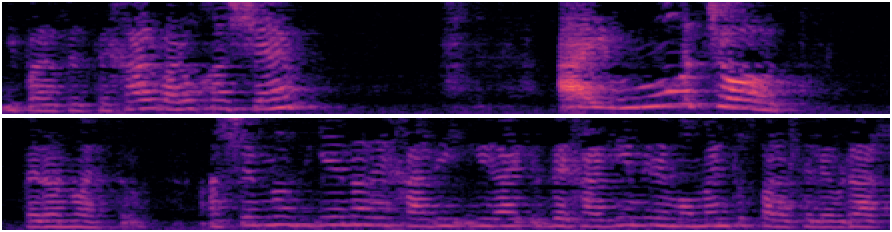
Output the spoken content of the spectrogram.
y para festejar Baruch Hashem, hay muchos, pero nuestros. Hashem nos llena de, de Hagim y de momentos para celebrar.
